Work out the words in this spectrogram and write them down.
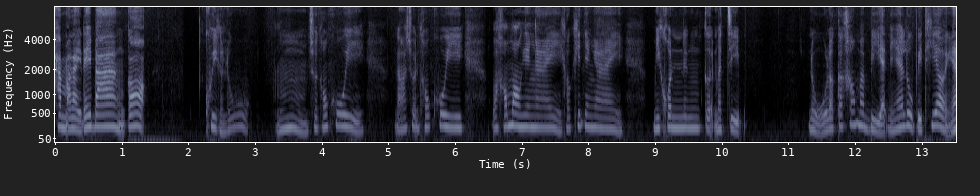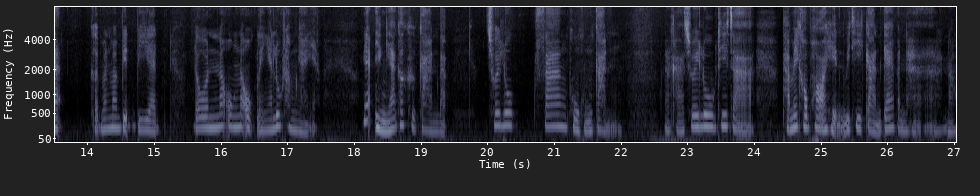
ทำอะไรได้บ้างก็คุยกับลูก อืมชวนเขาคุยเนาะชวนเขาคุย ว่าเขามองยังไง เขาคิดยังไง มีคนนึงเกิดมาจีบหนูแล้วก็เข้ามาเบียดเนี้ยลูกไปเที่ยวอย่างเงี้ย เกิดมันมาเบียดเบียด โดนหน้าองค์หน้าอกอะไรเงี้ยลูกทำไงอะ่ะเนี่ยอย่างเงี้ยก็คือการแบบช่วยลูกสร้างภูมิคุ้มกันนะคะ ช่วยลูกที่จะทำให้เขาพอเห็นวิธีการแก้ปัญหาเนาะ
